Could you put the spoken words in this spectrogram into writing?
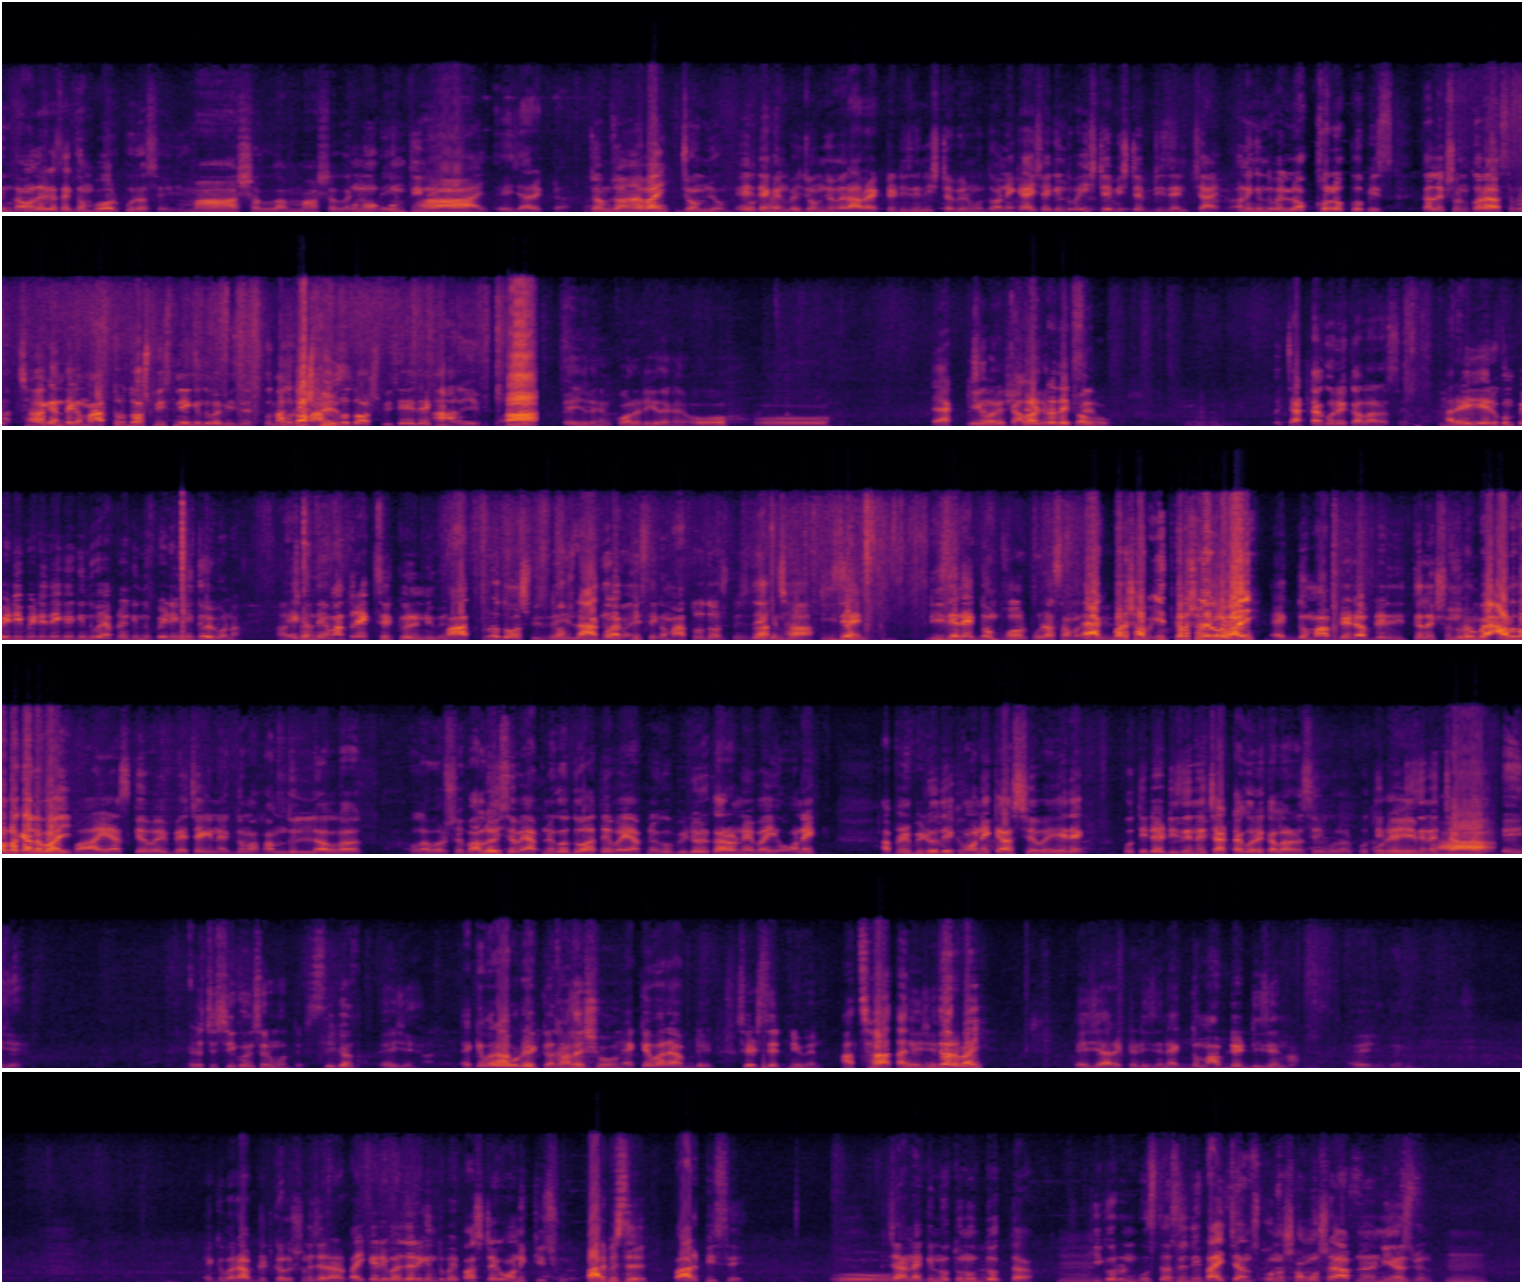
কিন্তু আমাদের কাছে একদম ভরপুর আছে। মাশাআল্লাহ মাশাআল্লাহ। কোনো কমতি নেই। এই যে আরেকটা। জমজম হ্যাঁ ভাই? জমজম। এই দেখেন ভাই জমজমের আরও একটা ডিজাইন স্টেপের মধ্যে। অনেকে আইসা কিন্তু ভাই স্টেপ স্টেপ ডিজাইন চায়। অনেক কিন্তু ভাই লক্ষ লক্ষ পিস কালেকশন করা আছে ভাই। আচ্ছা। এখান থেকে মাত্র 10 পিস নিয়ে কিন্তু ভাই বিজনেস করতে মাত্র 10 মাত্র 10 পিস এই দেখেন। আরে এই যে দেখেন কোয়ালিটি কি দেখেন। ও ও। একেবারে কালারটা দেখছেন? ওই চারটা করে কালার আছে। আর এই এরকম পেডি পেডি দেখে কিন্তু ভাই আপনার কিন্তু পেডি নিতে হইব না। এখান থেকে মাত্র এক সেট করে নেবেন। মাত্র 10 পিস 10 ভাই। লাখ লাখ পিস থেকে মাত্র 10 পিস দেখেন আচ্ছা। ডিজাইন ডিজাইন একদম ভরপুর আছে আমাদের। একবার সব ঈদ কালেকশন এগুলো ভাই? একদম আপডেট আপডেট ঈদ কালেকশন শুরু ভাই আলো দলো কেন ভাই? ভাই আজকে ভাই বেচা কিনা একদম আলহামদুলিল্লাহ আল্লাহ আল্লাহ বর্ষে ভালো ভাই আপনাকে দোয়াতে ভাই আপনাকে ভিডিওর কারণে ভাই অনেক আপনার ভিডিও দেখে অনেকে আসছে ভাই। দেখ প্রতিটা ডিজাইনের চারটা করে কালার আছে এগুলোর। প্রতিটা ডিজাইনের চারটা এই যে এটা হচ্ছে সিকোয়েন্সের মধ্যে। সিকোয়েন্স এই যে। একেবারে আপডেট কালেকশন একেবারে আপডেট সেট সেট নেবেন। আচ্ছা তাই নিতে পারে ভাই? এই যে আরেকটা ডিজাইন একদম আপডেট ডিজাইন এই দেখেন। একেবারে আপডেট কালেকশন আর পাইকারি বাজারে কিন্তু ভাই পাঁচ টাকা অনেক কিছু। পার পিসে পার পিসে ও। যারা নাকি নতুন উদ্যোক্তা। কি করবেন বুঝতে পারছেন যদি বাই চান্স কোনো সমস্যা আপনারা নিয়ে আসবেন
